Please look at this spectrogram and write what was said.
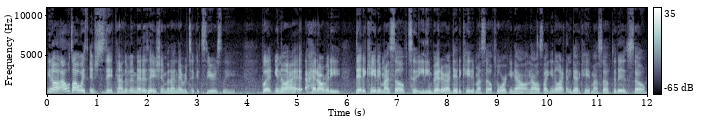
you know, I was always interested kind of in meditation, but I never took it seriously. But you know, I, I had already dedicated myself to eating better. I dedicated myself to working out, and I was like, you know, what? I can dedicate myself to this. So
